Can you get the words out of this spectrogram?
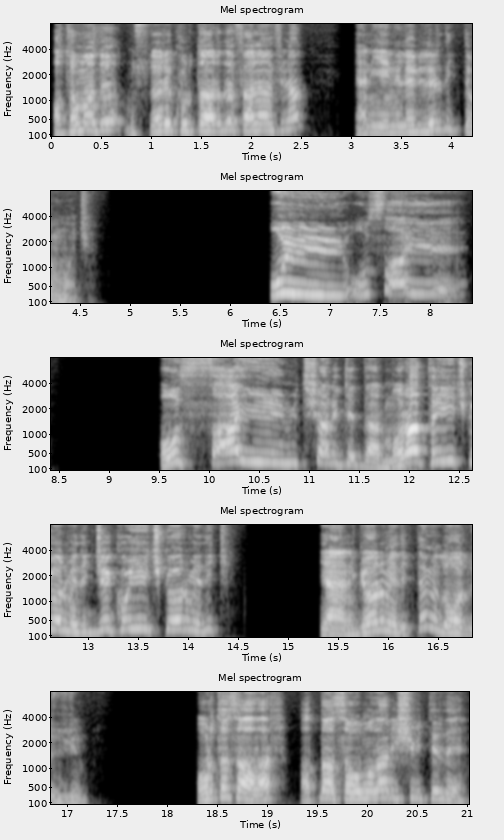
atamadı. Muslera kurtardı falan filan. Yani yenilebilirdik de bu maçı. Oy Osayi. Osayi müthiş hareketler. Morata'yı hiç görmedik. Ceko'yu hiç görmedik. Yani görmedik değil mi doğru düzgün? Orta sahalar hatta savunmalar işi bitirdi.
